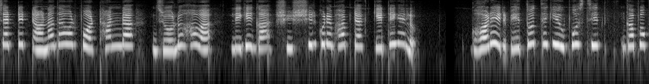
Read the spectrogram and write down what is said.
চারটে টানা দেওয়ার পর ঠান্ডা, জলো হাওয়া লেগে গা শিরশির করে ভাবটা কেটে গেল। ঘরের ভেতর থেকে উপস্থিত গাপক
